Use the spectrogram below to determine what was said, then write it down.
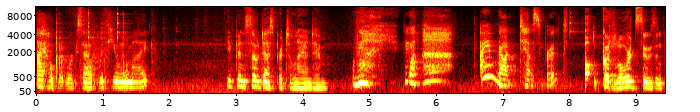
I hope it works out with you and Mike. You've been so desperate to land him. Why? Well, I am not desperate. Oh, good Lord, Susan.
